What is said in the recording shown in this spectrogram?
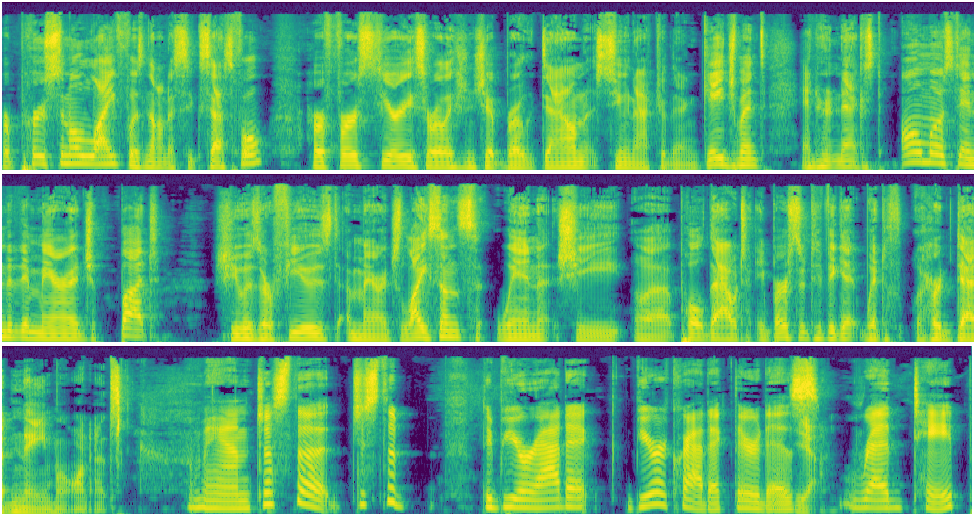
her personal life was not as successful. Her first serious relationship broke down soon after their engagement, and her next almost ended in marriage, but she was refused a marriage license when she uh, pulled out a birth certificate with her dead name on it. man just the just the the bureaucratic bureaucratic there it is Yeah. red tape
